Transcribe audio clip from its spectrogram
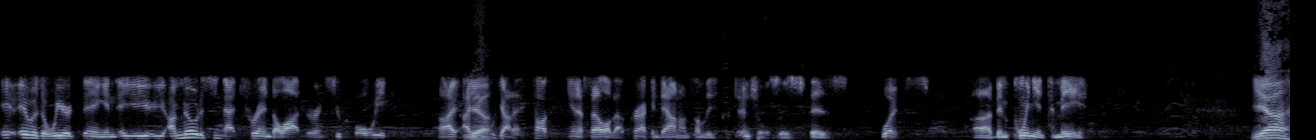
it, it was a weird thing, and you, I'm noticing that trend a lot during Super Bowl week. I, I Yeah. think we got to talk to the NFL about cracking down on some of these credentials. Is is what's uh, been poignant to me. Yeah,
